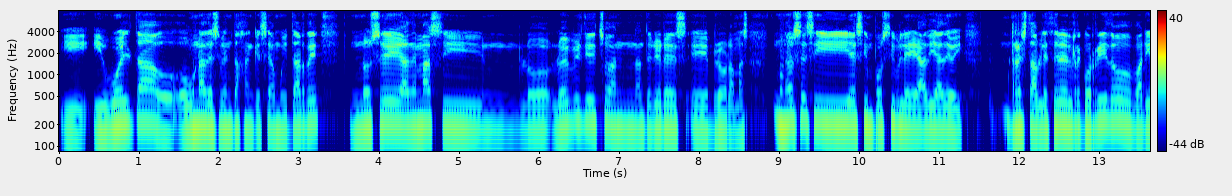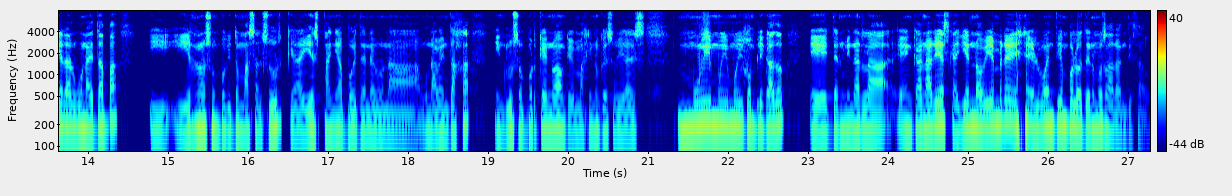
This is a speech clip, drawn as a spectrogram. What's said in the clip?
y, Vuelta, o, una desventaja en que sea muy tarde. No sé, además, si lo, lo he dicho en anteriores eh, programas, no sé si es imposible a día de hoy restablecer el recorrido, variar alguna etapa, y, irnos un poquito más al sur, que ahí España puede tener una, una, ventaja, incluso, ¿por qué no? Aunque imagino que eso ya es muy, muy, muy complicado, eh, terminarla en Canarias, que allí en noviembre el buen tiempo lo tenemos garantizado.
